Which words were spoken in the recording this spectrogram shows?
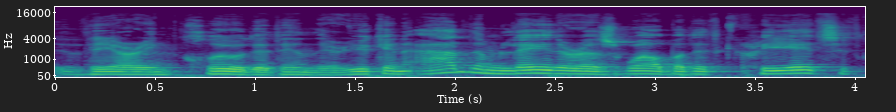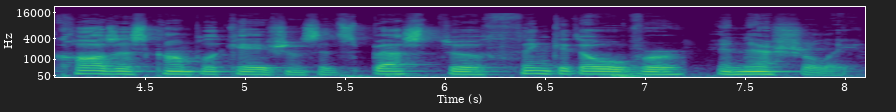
they are included in there. You can add them later as well, but it creates, it causes complications. It's best to think it over initially.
